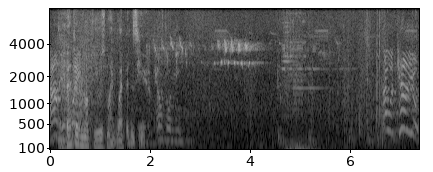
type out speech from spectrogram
I better not use my weapons here. Count on me. I will kill you!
